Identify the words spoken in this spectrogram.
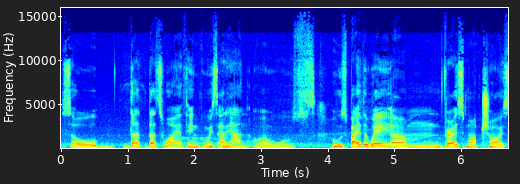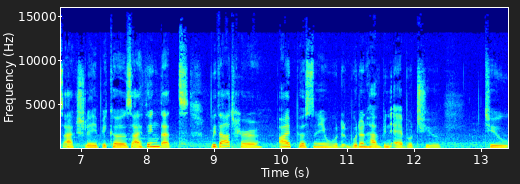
so that that's why I think with Ariane, uh, who's, who's by the way um, very smart choice actually, because I think that without her, I personally would wouldn't have been able to to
